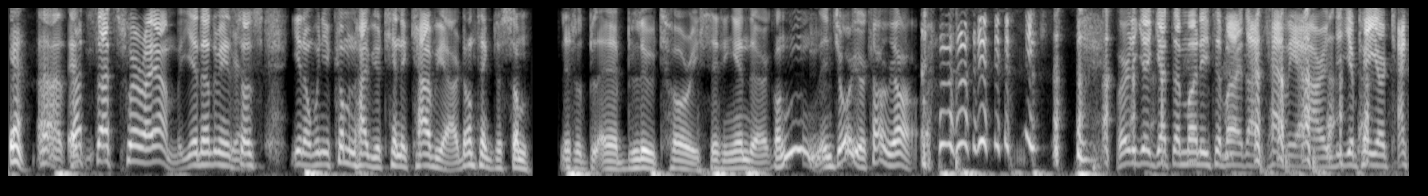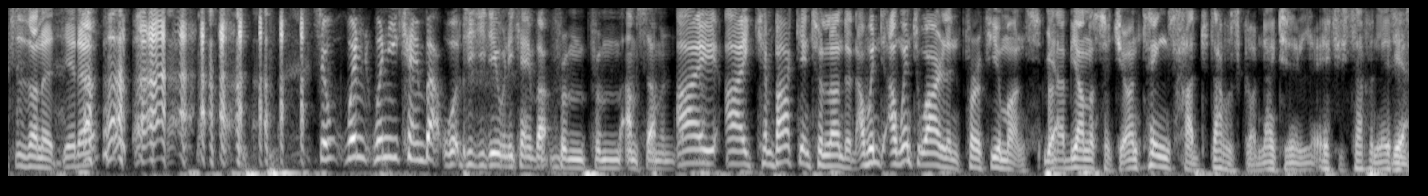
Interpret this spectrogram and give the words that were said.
Yeah. Uh, that's that's where I am. You know what I mean? So, Yeah. it's, you know, when you come and have your tin of caviar, don't think there's some little uh, blue Tory sitting in there going, mm, enjoy your caviar. Where did you get the money to buy that caviar? And did you pay your taxes on it? You know? so when when you came back, what did you do when you came back from from Amsterdam? And, I I came back into London. I went I went to Ireland for a few months. Yeah. And I'll be honest with you, and things had that was good, nineteen eighty seven, late Yeah.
